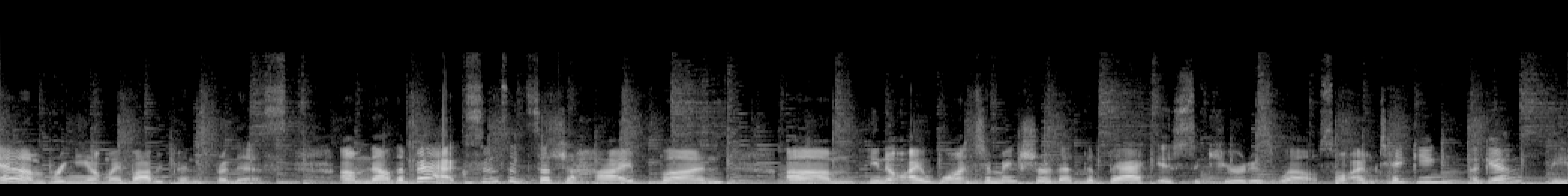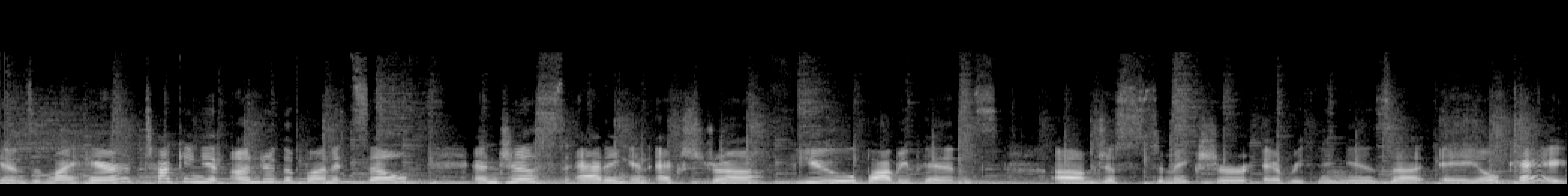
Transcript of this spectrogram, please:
am bringing out my bobby pins for this. Um, now, the back, since it's such a high bun, um, you know, I want to make sure that the back is secured as well. So I'm taking, again, the ends of my hair, tucking it under the bun itself, and just adding an extra few bobby pins um, just to make sure everything is uh, a-okay.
